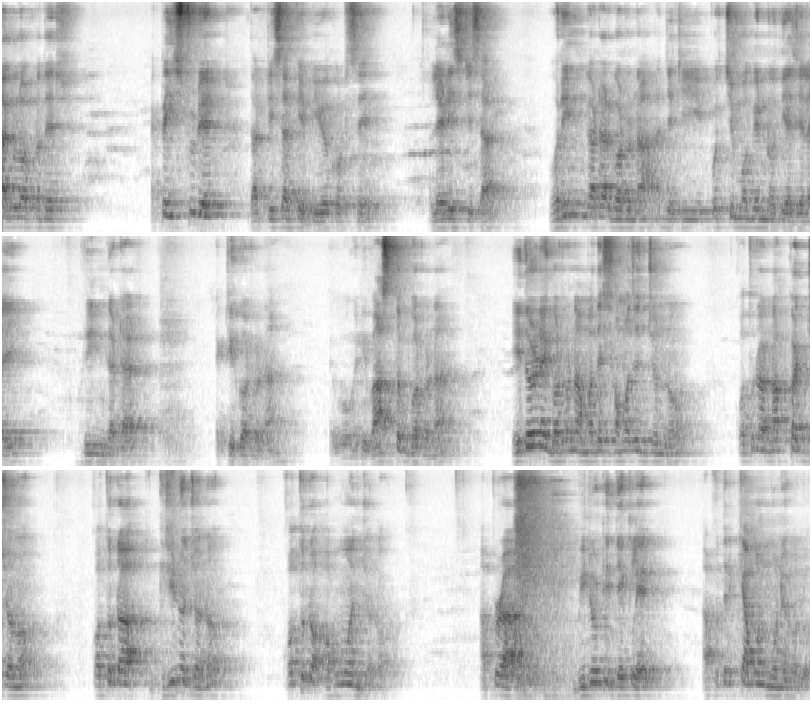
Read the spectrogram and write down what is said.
লাগল আপনাদের? একটা স্টুডেন্ট তার টিচারকে বিয়ে করছে লেডিস টিচার হরিণঘাটার ঘটনা যেটি পশ্চিমবঙ্গের নদিয়া জেলায় হরিণঘাটার একটি ঘটনা এবং এটি বাস্তব ঘটনা। এই ধরনের ঘটনা আমাদের সমাজের জন্য কতটা নক্কারজনক কতটা ঘৃণজনক, কতটা অপমানজনক? আপনারা ভিডিওটি দেখলেন, আপনাদের কেমন মনে হলো?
